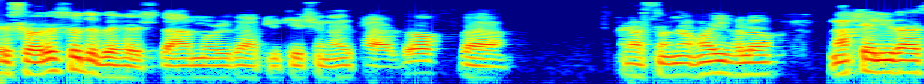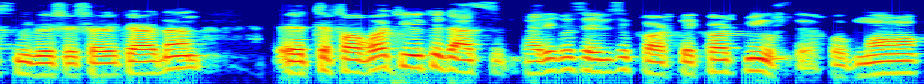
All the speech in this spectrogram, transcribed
اشاره شده بهش در مورد اپلیکیشن های پرداخت و رسانه هایی حالا نه خیلی رسمی بهش اشاره کردن. اتفاقاتیه که در طریق سرویس کارت به کارت میفته خب ما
